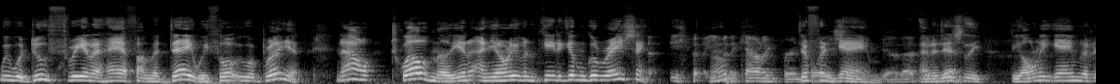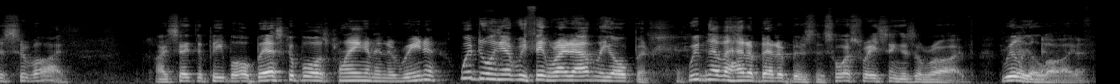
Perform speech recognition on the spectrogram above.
we would do three and a half on the day. We thought we were brilliant. Now, 12 million, and you don't even need to give them good racing. even accounting for inflation. Different game. Yeah, that's and it is the, the only game that has survived. I said to people, oh, basketball is playing in an arena. We're doing everything right out in the open. We've never had a better business. Horse racing is alive, really alive.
